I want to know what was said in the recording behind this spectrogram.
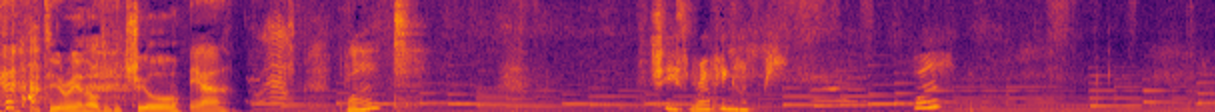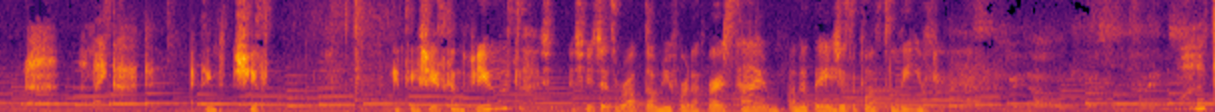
From Tyrion, how to be chill. Yeah. What? She's rubbing on me. What? Think she's I think she's confused. She, she just rubbed on me for the first time on the day she's supposed to leave. What?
